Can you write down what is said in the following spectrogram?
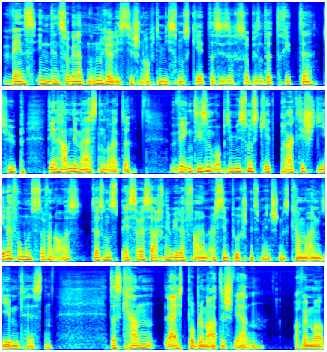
wenn es in den sogenannten unrealistischen Optimismus geht, das ist auch so ein bisschen der dritte Typ, den haben die meisten Leute. Wegen diesem Optimismus geht praktisch jeder von uns davon aus, dass uns bessere Sachen widerfahren als dem Durchschnittsmenschen. Das kann man an jedem testen. Das kann leicht problematisch werden, auch wenn man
